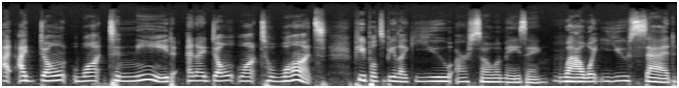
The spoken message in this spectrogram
I, I don't want to need and I don't want to want people to be like, you are so amazing. Wow, mm-hmm. what you said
